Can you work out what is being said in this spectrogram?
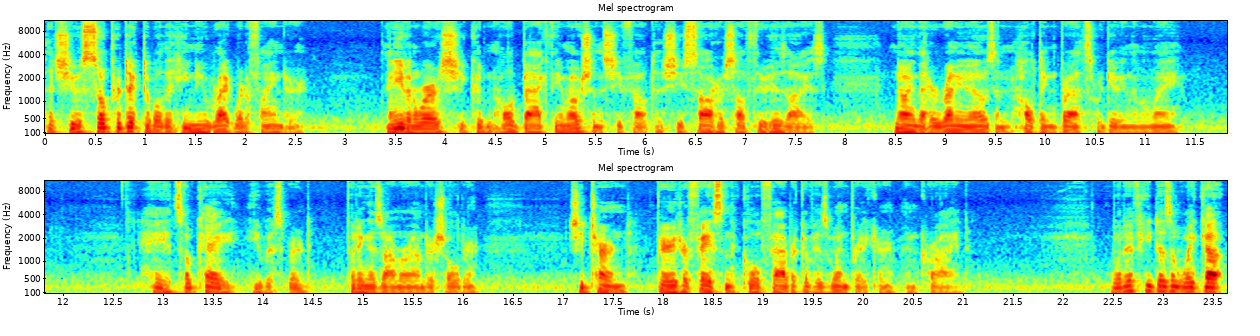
that she was so predictable that he knew right where to find her. And even worse, she couldn't hold back the emotions she felt as she saw herself through his eyes, knowing that her runny nose and halting breaths were giving them away. Hey, it's okay, he whispered, putting his arm around her shoulder. She turned, buried her face in the cool fabric of his windbreaker, and cried. What if he doesn't wake up?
